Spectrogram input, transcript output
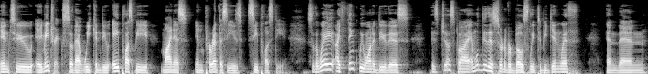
into a matrix so that we can do A plus B minus, in parentheses, C plus D. So the way I think we want to do this is just by, and we'll do this sort of verbosely to begin with, and then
